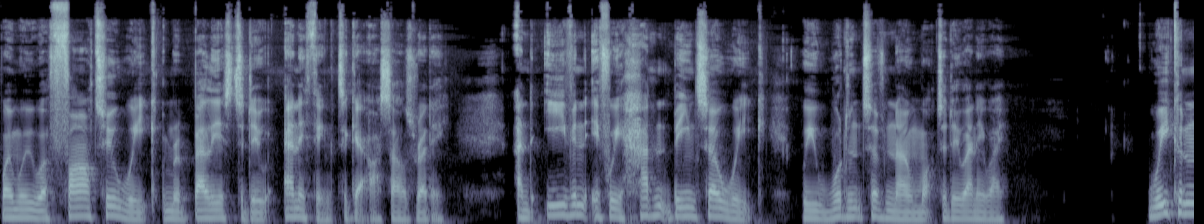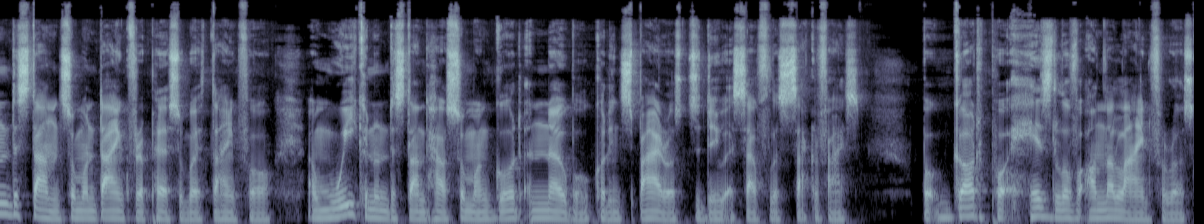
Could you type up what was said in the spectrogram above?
when we were far too weak and rebellious to do anything to get ourselves ready. And even if we hadn't been so weak, we wouldn't have known what to do anyway. We can understand someone dying for a person worth dying for, and we can understand how someone good and noble could inspire us to do a selfless sacrifice. But God put His love on the line for us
